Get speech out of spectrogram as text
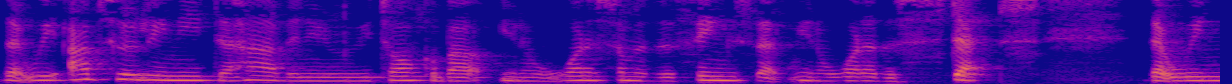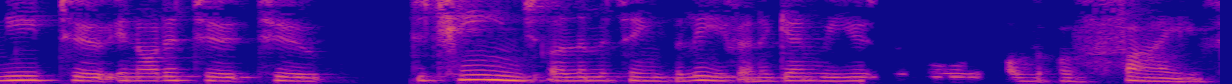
that we absolutely need to have. And you know, we talk about, you know, what are some of the things that, you know, what are the steps that we need to in order to to to change a limiting belief. And again, we use the rule of, of five.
